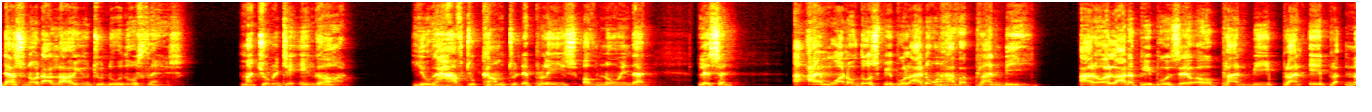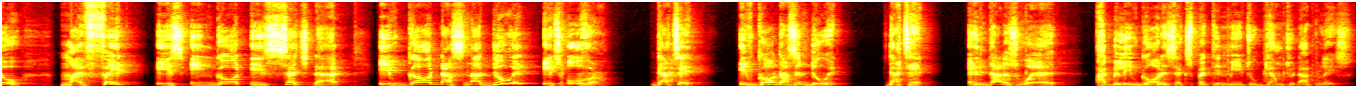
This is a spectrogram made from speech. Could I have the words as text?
does not allow you to do those things. Maturity in God you have to come to the place of knowing that, listen, I'm one of those people, I don't have a plan B. I know a lot of people say, oh, plan B, plan A, plan. No, my faith is in God is such that if God does not do it, it's over. That's it. If God doesn't do it, that's it. And that is where I believe God is expecting me to come to that place.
